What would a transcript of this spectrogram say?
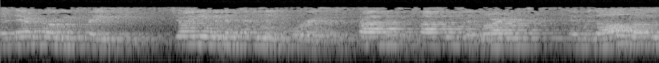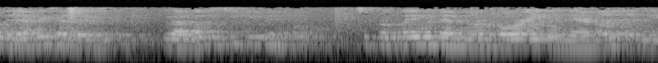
And therefore we praise you, joining with the heavenly chorus, with prophets, apostles, and martyrs, and with all those in every generation who have looked to you in hope, to proclaim with them your glory and their unending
